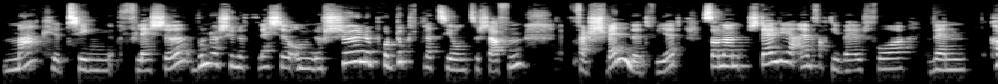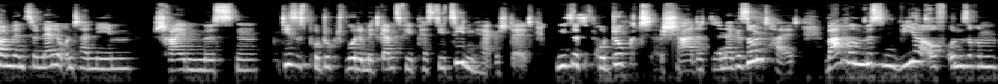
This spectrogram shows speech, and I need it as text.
Marketingfläche, wunderschöne Fläche, um eine schöne Produktplatzierung zu schaffen, verschwendet wird, sondern stell dir einfach die Welt vor, wenn konventionelle Unternehmen schreiben müssten, dieses Produkt wurde mit ganz viel Pestiziden hergestellt. Dieses Produkt schadet deiner Gesundheit. Warum müssen wir auf unserem,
